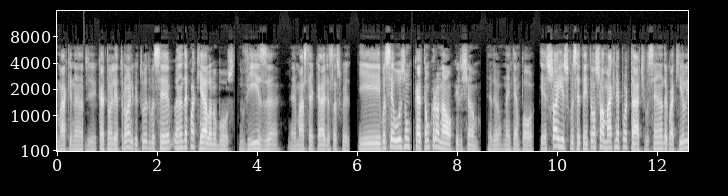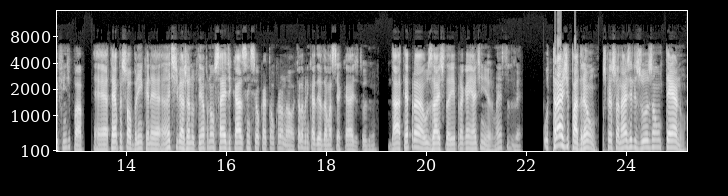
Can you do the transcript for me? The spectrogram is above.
máquina de cartão eletrônico e tudo. Você anda com aquela no bolso, no Visa, é, Mastercard, essas coisas. E você usa um cartão cronal, que eles chamam, entendeu? Na Intempol. E é só isso que você tem. Então a sua máquina é portátil. Você anda com aquilo e fim de papo. É, até o pessoal brinca, né? Antes de viajar no tempo, não saia de casa sem seu cartão cronal. Aquela brincadeira da Mastercard e tudo, né? Dá até para usar isso daí para ganhar dinheiro, mas tudo bem. O traje padrão, os personagens eles usam terno,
